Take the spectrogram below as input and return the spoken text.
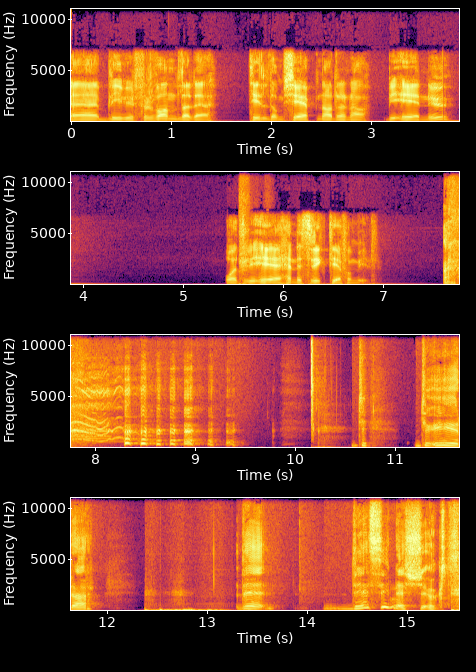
eh, blivit förvandlade till de skepnaderna vi är nu. Och att vi är hennes riktiga familj. Du, du yrar. Det, det är sinnessjukt.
